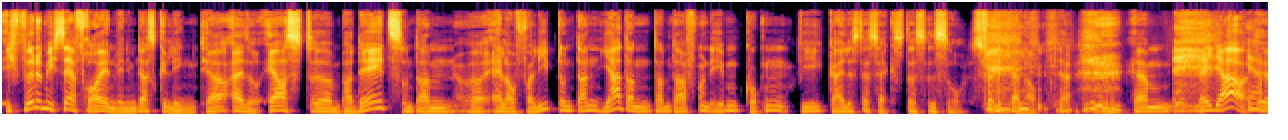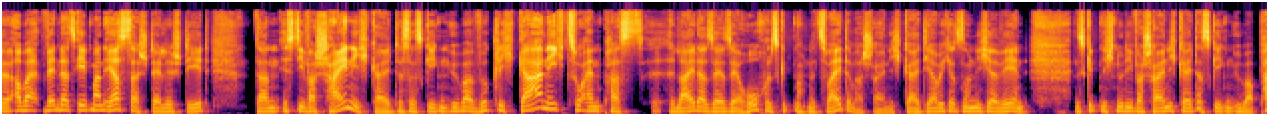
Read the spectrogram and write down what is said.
ich würde mich sehr freuen, wenn ihm das gelingt. Ja, also erst äh, ein paar Dates und dann äh, er auf verliebt und dann, ja, dann, dann darf man eben gucken, wie geil ist der Sex. Das ist so. Das ist völlig erlaubt. ja, ähm, ja, ja. Äh, aber wenn das eben an erster Stelle steht, dann ist die Wahrscheinlichkeit, dass das Gegenüber wirklich gar nicht zu einem passt, äh, leider sehr, sehr hoch. Und es gibt noch eine zweite Wahrscheinlichkeit, die habe ich jetzt noch nicht erwähnt. Es gibt nicht nur die Wahrscheinlichkeit, das Gegenüber passt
